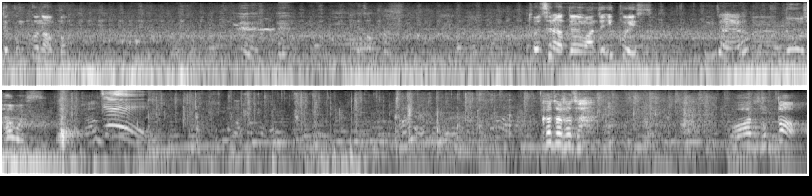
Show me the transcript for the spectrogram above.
어, 라떼 꿈꾸나 봐. 도대체 라떼는 완전 입구에 있어. 진짜요? 응, 누구 자고 있어. 가자 가자. 와 덥다.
